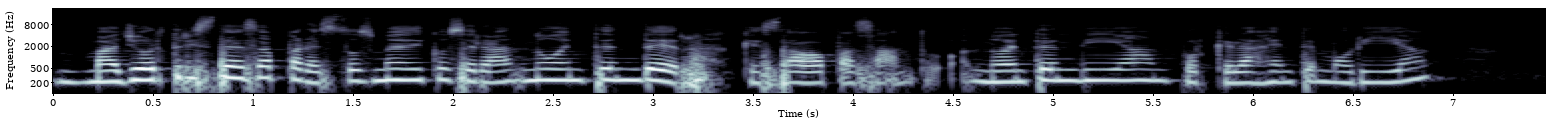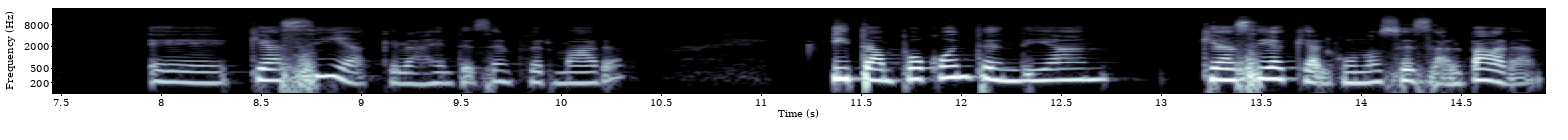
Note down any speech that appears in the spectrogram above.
mayor tristeza para estos médicos era no entender qué estaba pasando. No entendían por qué la gente moría, qué hacía que la gente se enfermara y tampoco entendían qué hacía que algunos se salvaran.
